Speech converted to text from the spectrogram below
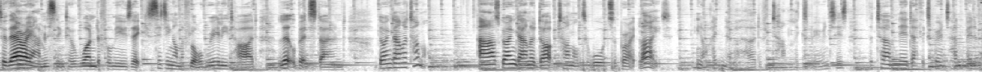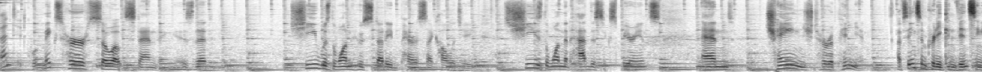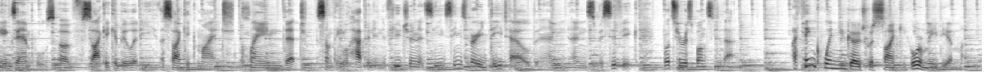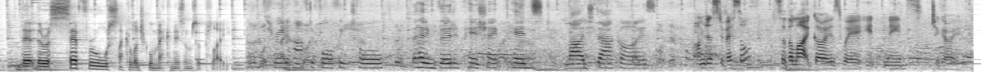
So there I am listening to wonderful music, sitting on the floor, really tired, a little bit stoned, going down a tunnel. And I was going down a dark tunnel towards a bright light. You know, I'd never heard of tunnel experiences. The term near-death experience hadn't been invented. What makes her so outstanding is that she was the one who studied parapsychology. She's the one that had this experience and changed her opinion. I've seen some pretty convincing examples of psychic ability. A psychic might claim that something will happen in the future and it seems very detailed and, and specific. What's your response to that? I think when you go to a psychic or a medium, there, there, are several psychological mechanisms at play. Three and a half to four feet tall. They had inverted pear-shaped heads, large dark eyes. I'm just a vessel, so the light goes where it needs to go.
